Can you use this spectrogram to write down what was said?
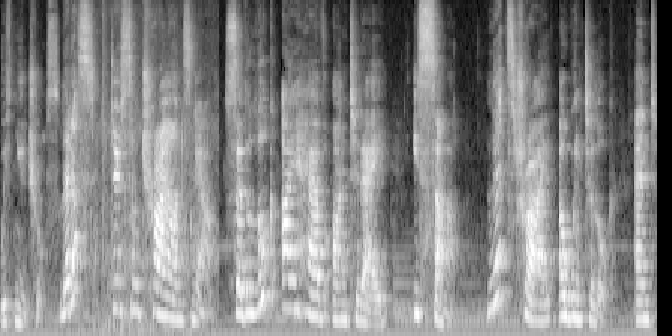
with neutrals. Let us do some try-ons now. So the look I have on today is summer. Let's try a winter look. And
